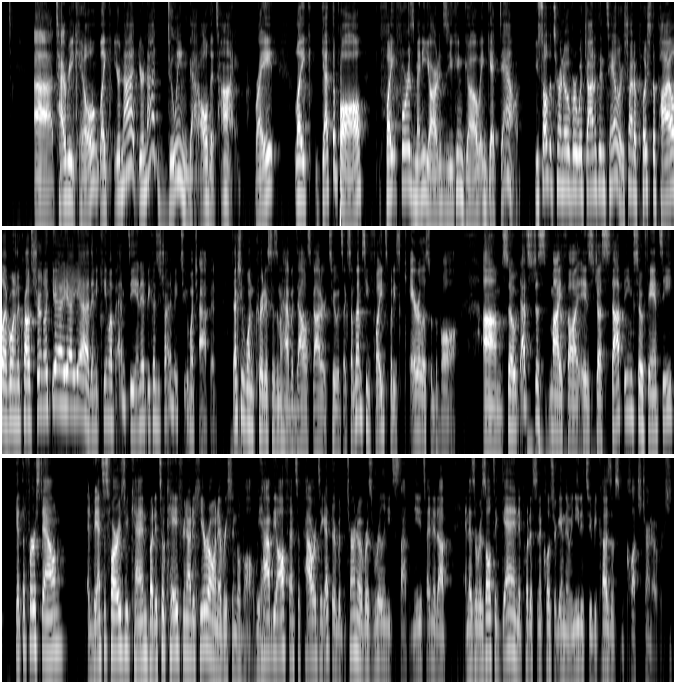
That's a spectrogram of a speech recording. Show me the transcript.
uh Tyreek Hill, like you're not you're not doing that all the time, right? Like get the ball, fight for as many yards as you can go, and get down. You saw the turnover with Jonathan Taylor. He's trying to push the pile. Everyone in the crowd's cheering, like, yeah, yeah, yeah. Then he came up empty in it because he's trying to make too much happen. It's actually one criticism I have of Dallas Goedert, too. It's like sometimes he fights, but he's careless with the ball. Um, so that's just my thought is just stop being so fancy, get the first down, advance as far as you can, but it's okay if you're not a hero on every single ball. We have the offensive power to get there, but the turnovers really need to stop. We need to tighten it up. And as a result, again, it put us in a closer game than we needed to because of some clutch turnovers.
